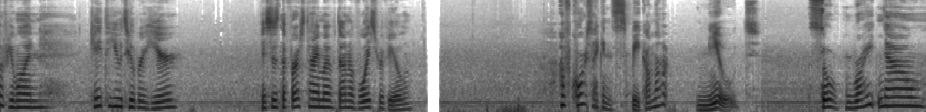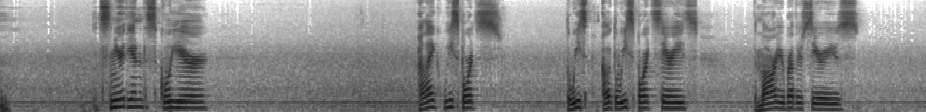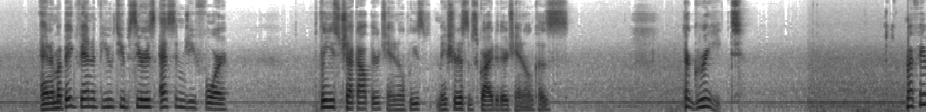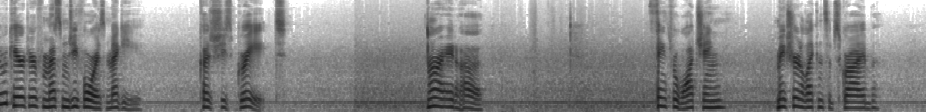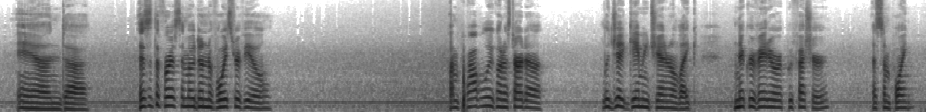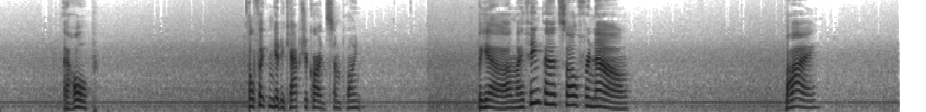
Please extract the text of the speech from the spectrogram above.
Everyone, Kate the YouTuber here. This is the first time I've done a voice reveal. Of course I can speak, I'm not mute. So right now, it's near the end of the school year. I like Wii Sports, the Wii, I like the Wii Sports series, the Mario Brothers series, and I'm a big fan of the YouTube series SMG4. Please check out their channel. Please make sure to subscribe to their channel because they're great. My favorite character from SMG4 is Meggy because she's great. Alright, uh, thanks for watching. Make sure to like and subscribe. And, uh, this is the first time I've done a voice reveal. I'm probably going to start a legit gaming channel like Nick Riveda or Professor at some point. I hope. Hopefully I can get a capture card at some point. But yeah, um, I think that's all for now. Bye.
